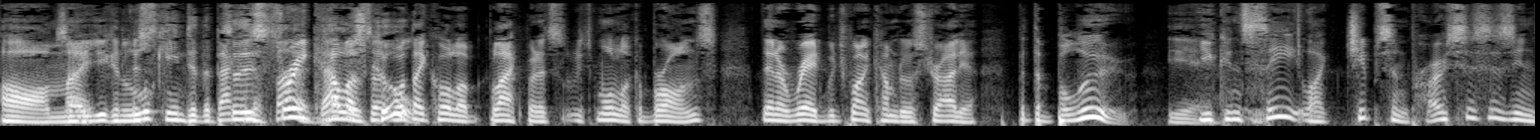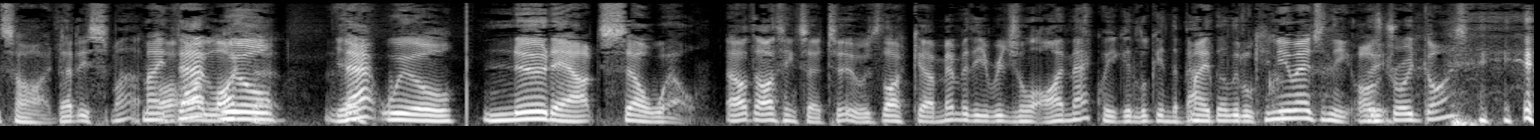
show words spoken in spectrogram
Oh, So you can There's- look into the back So of there's the three phone. That was colours, cool. what they call a black, but it's it's more like a bronze, than a red, which won't come to Australia. But the blue, Yeah. you can see like chips and processes inside. That is smart, mate. I- I that like will that. Yeah. that will nerd out sell well. I, I think so too. It's like uh, remember the original iMac where you could look in the back Mate, of the little. can you imagine the Ausdroid guys?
